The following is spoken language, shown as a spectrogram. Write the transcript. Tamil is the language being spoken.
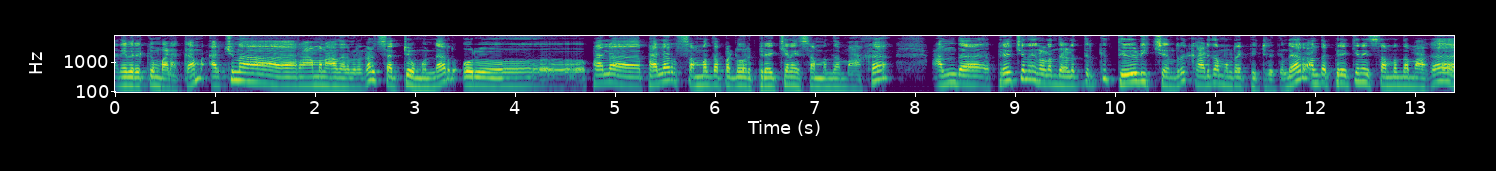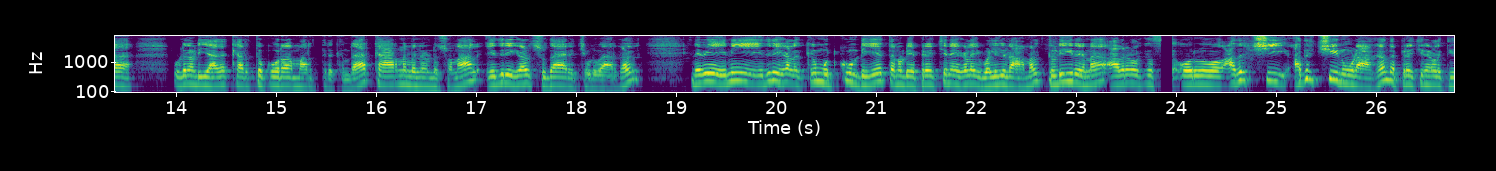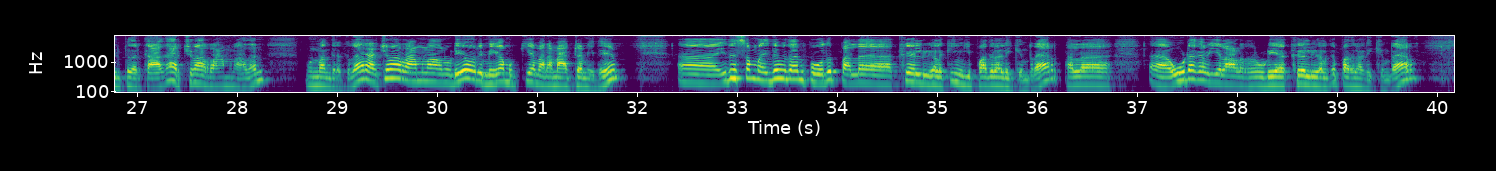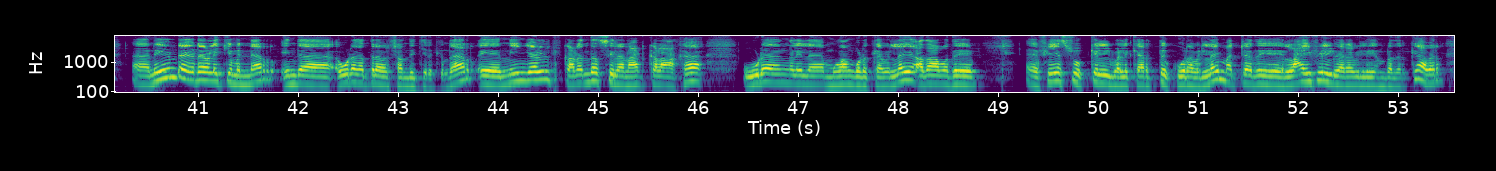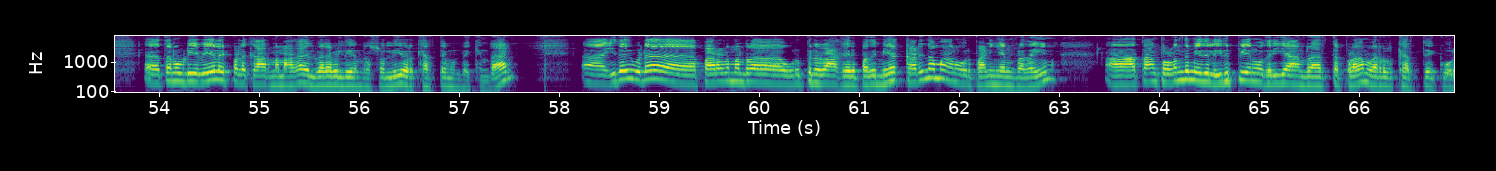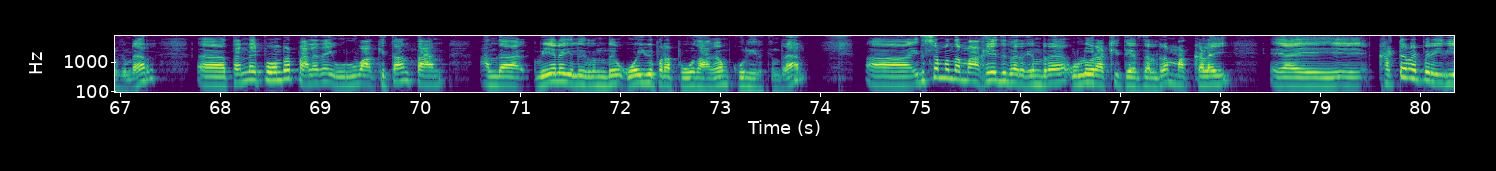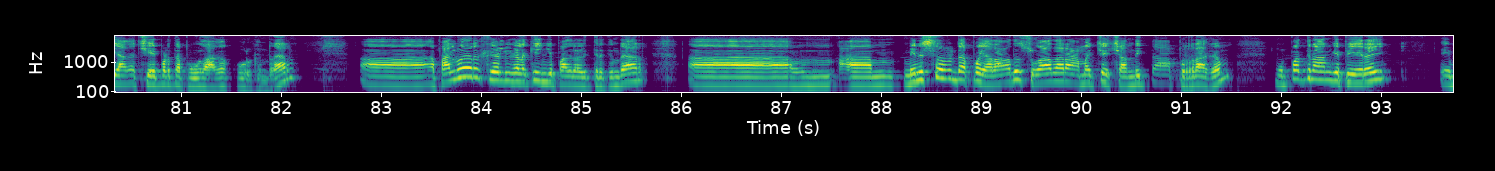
அனைவருக்கும் வணக்கம். அர்ச்சுனா ராமநாதன் அவர்கள் சற்று முன்னர் ஒரு பல பலர் சம்பந்தப்பட்ட ஒரு பிரச்சனை சம்பந்தமாக அந்த பிரச்சனை நடந்த இடத்திற்கு தேடி சென்று கடிதம் ஒன்றை பெற்றிருக்கின்றார். அந்த பிரச்சனை சம்பந்தமாக உடனடியாக கருத்து கூற மறுத்திருக்கின்றார். காரணம் என்னென்று சொன்னால் எதிரிகள் சுதாரித்து விடுவார்கள். எனவே இனி எதிரிகளுக்கு முட்கூண்டியே தன்னுடைய பிரச்சனைகளை வெளியிடாமல் திடீரென அவர்களுக்கு ஒரு அதிர்ச்சி அதிர்ச்சியினூடாக அந்த பிரச்சனைகளை தீர்ப்பதற்காக அர்ச்சனா ராமநாதன் முன்வந்திருக்கிறார். அர்ச்சனா ராமநாதனுடைய ஒரு மிக முக்கியமான மாற்றம் இது. இது சம் இதுதான் போது பல கேள்விகளுக்கு இங்கே பதிலளிக்கின்றார். பல ஊடகவியலாளர்களுடைய கேள்விகளுக்கு பதிலளிக்கின்றார். நீண்ட இடைவெளிக்கு முன்னர் இந்த ஊடகத்தில் அவர் சந்திச்சிருக்கின்றார் நீங்கள் கடந்த சில நாட்களாக ஊடகங்களில் முகம் கொடுக்கவில்லை. அதாவது ஃபேஸ்புக்கில் வெளி கருத்து கூறவில்லை. மற்றது லைஃபில் வரவில்லை என்பதற்கு அவர் தன்னுடைய வேலைப்பளு காரணமாக அதில் வரவில்லை என்று சொல்லி ஒரு கருத்தை முன்வைக்கின்றார். இதைவிட பாராளுமன்ற உறுப்பினராக இருப்பது மிக கடினமான ஒரு பணி என்பதையும் தான் தொடர்ந்தும் இதில் இருப்பேனோ தெரியா என்ற அர்த்தப்படம் அவர் கருத்தை கூறுகின்றார். தன்னை போன்ற பலரை உருவாக்கித்தான் தான் அந்த வேலையிலிருந்து ஓய்வு பெறப் போவதாகவும் கூறியிருக்கின்றார் இது சம்பந்தமாக இது வருகின்ற உள்ளூராட்சி தேர்தலில் மக்களை கட்டமைப்பு ரீதியாக செயற்படுத்தப் போவதாக கூறுகின்றார். பல்வேறு கேள்விகளுக்கு இங்கே பதிலளித்திருக்கின்றார் மினிஸ்டர்கிட்ட போய் அதாவது சுகாதார அமைச்சை சந்தித்த பிறகும் முப்பத்தி நான்கு பேரை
